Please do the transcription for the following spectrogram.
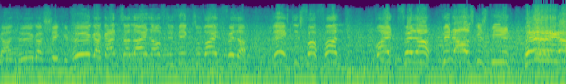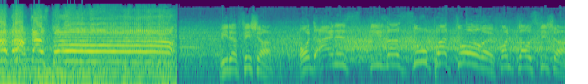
Kann Höger schicken? Höger ganz alleine auf dem Weg zu Weidenfeller. Rechts ist verfangen. Weidenfeller wird ausgespielt. Höger macht das Tor! Wieder Fischer. Und eines dieser super Tore von Klaus Fischer.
